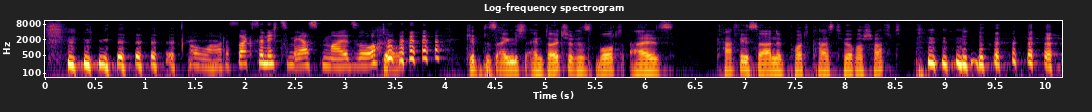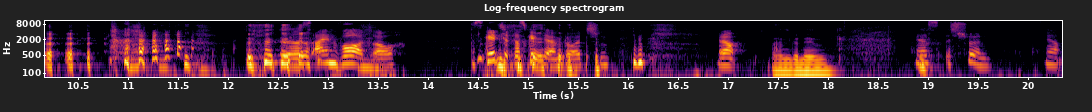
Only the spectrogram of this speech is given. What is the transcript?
Oh wow, das sagst du nicht zum ersten Mal so. Doch. Gibt es eigentlich ein deutscheres Wort als Kaffeesahne-Podcast-Hörerschaft? Das ist ein Wort auch. Das geht, ja- das geht ja im Deutschen. ja. Angenehm. Ja, es ist schön. Ja,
